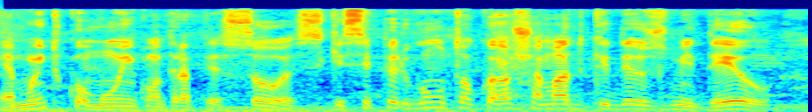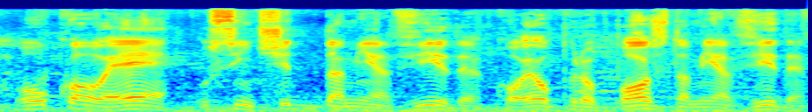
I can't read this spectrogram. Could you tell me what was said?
É muito comum encontrar pessoas que se perguntam qual é o chamado que Deus me deu, ou qual é o sentido da minha vida, qual é o propósito da minha vida.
